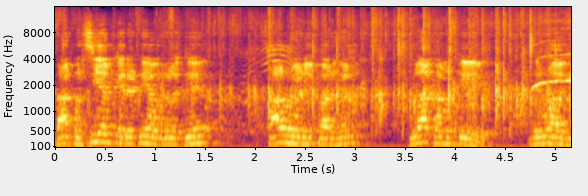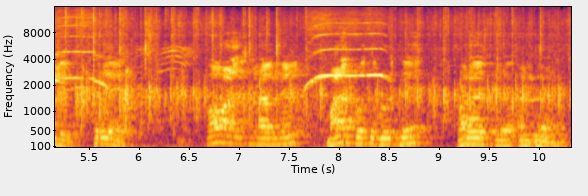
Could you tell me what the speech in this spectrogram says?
doctor C M K Reddy அவர்களுக்கு சால்வை அளிப்பார்கள். விழா கமிட்டி நிர்வாகி திரு கோபாலகிருஷ்ணன் அவர்கள் மலர் கொத்து கொடுத்து வரவேற்பு அளிக்கிறார்கள்.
